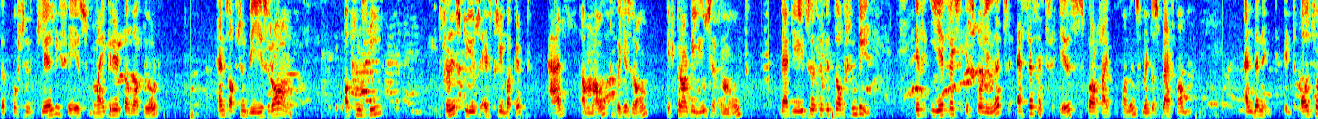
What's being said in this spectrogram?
the question clearly says migrate the workload. Hence option b is wrong. Option c it suggests to use s3 bucket as a mount which is wrong. It cannot be used as a mount. That leaves us with option d. If efs is for linux fsx is for high performance windows platform and then it, it also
